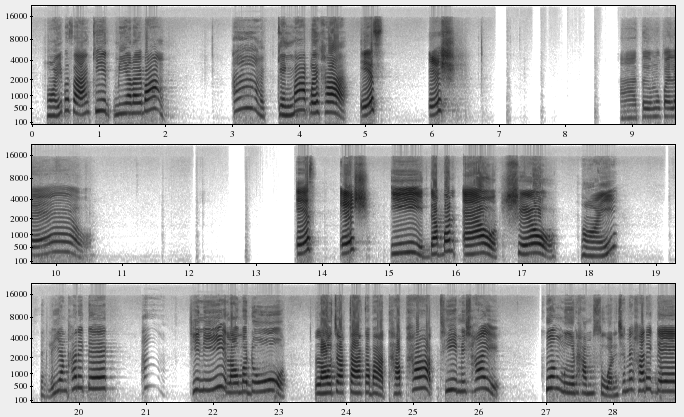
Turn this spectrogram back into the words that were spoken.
ๆ หอยภาษาอังกฤษมีอะไรบ้าง อ่า เก่งมากเลยค่ะ S H อ่า เติมลงไปแล้ว S H E double L shell หอย เสร็จหรือยังคะเด็กๆ ทีนี้เรามาดู เราจะกากระบาททับภาพที่ไม่ใช่เครื่องมือทำสวนใช่ไหมคะเด็ก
